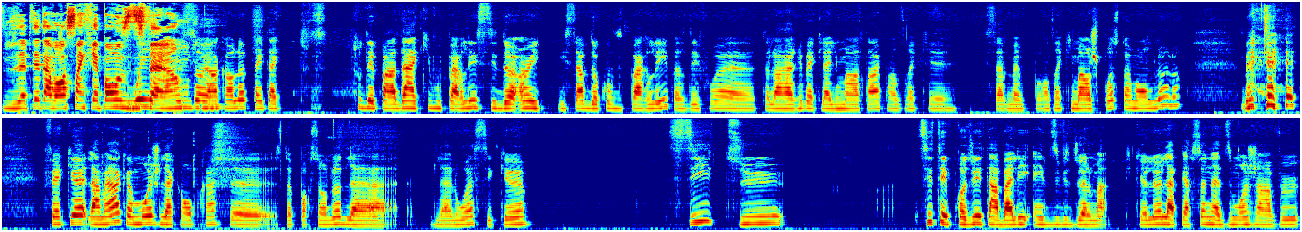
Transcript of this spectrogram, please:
Vous allez peut-être avoir cinq réponses Oui, différentes. c'est ça. là. Encore là, peut-être à tout, dépendant à qui vous parlez. Si de un, ils, ils savent de quoi vous parlez, parce que des fois, euh, tu leur arrive avec l'alimentaire, puis on dirait qu'ils savent même pas, on dirait qu'ils mangent pas, ce monde-là. Là. Mais, fait que la manière que moi je la comprends, cette, cette portion-là de la, de la loi, c'est que si tu. Si tes produits est emballé individuellement, que là, la personne a dit, moi, j'en veux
